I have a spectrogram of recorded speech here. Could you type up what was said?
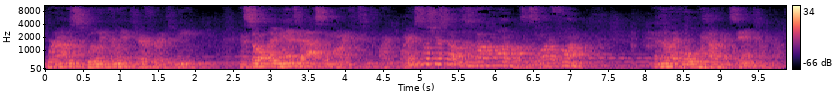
were not as willy-nilly and carefree as me. And so I began to ask them, like, why, are you so stressed out? This is about comic books. It's a lot of fun. And they're like, well, we have an exam coming up.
